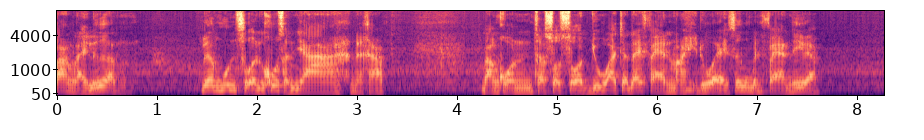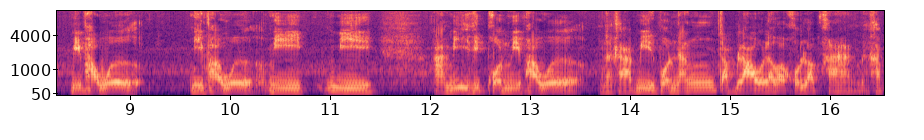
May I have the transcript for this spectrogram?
บ้างหลายเรื่อง เรื่องหุ้นส่วนคู่สัญญานะครับ บางคนจะสดสดๆอยู่อาจจะได้แฟนใหม่ด้วย ซึ่งเป็นแฟนที่แบบมี power มี power มีมีอ่ามีอิทธิพลมี power นะครับ มีอิทธิพลทั้งกับเราแล้วก็คนรอบข้างนะครับ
